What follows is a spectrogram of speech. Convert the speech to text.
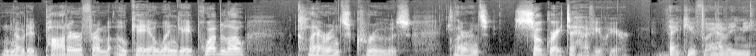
noted potter from Ohkay Pueblo, Clarence Cruz. Clarence, so great to have you here. Thank you for having me.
